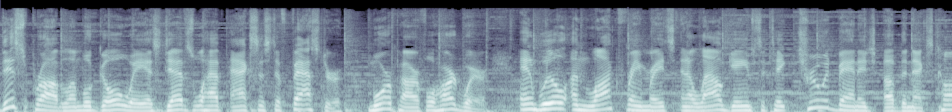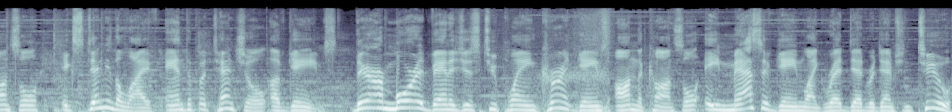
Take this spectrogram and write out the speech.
this problem will go away as devs will have access to faster, more powerful hardware and will unlock frame rates and allow games to take true advantage of the next console, extending the life and the potential of games. There are more advantages to playing current games on the console. A massive game like Red Dead Redemption 2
